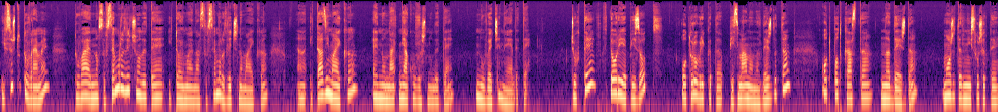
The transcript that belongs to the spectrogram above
И в същото време това е едно съвсем различно дете и той има една съвсем различна майка. А, и тази майка е едно някогашно дете, но вече не е дете. Чухте втори епизод от рубриката Писма на надеждата от подкаста Надежда. Можете да ни слушате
